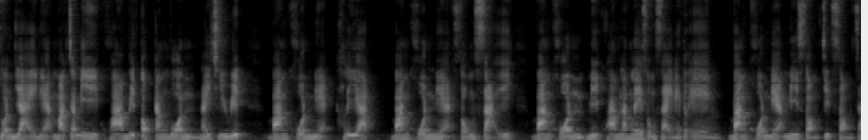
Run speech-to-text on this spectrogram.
ส่วนใหญ่เนี่ยมักจะมีความวิตกกังวลในชีวิต บางคนเนี่ยเครียด บางคนเนี่ยสงสัย บางคนมีความลังเลสงสัยในตัวเอง บางคนเนี่ยมีสองจิตสองใจ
